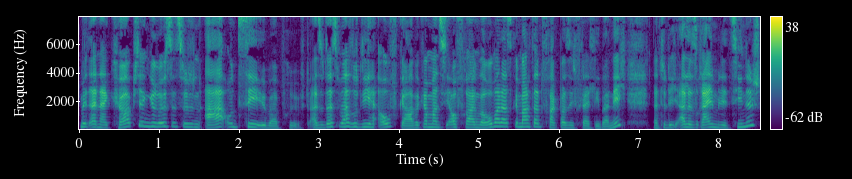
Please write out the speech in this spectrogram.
mit einer Körbchengröße zwischen A und C überprüft. Also das war so die Aufgabe. Kann man sich auch fragen, warum er das gemacht hat? Fragt man sich vielleicht lieber nicht. Natürlich alles rein medizinisch.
